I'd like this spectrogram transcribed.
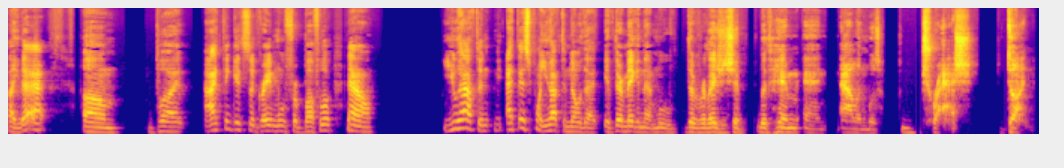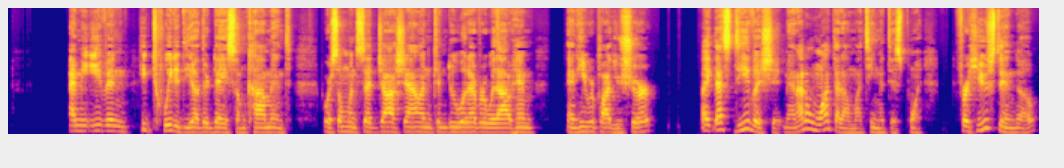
like that. Um, but I think it's a great move for Buffalo. Now, you have to at this point you have to know that if they're making that move, the relationship with him and Allen was trash. Done. I mean, even he tweeted the other day some comment where someone said Josh Allen can do whatever without him, and he replied, "You sure?" Like that's diva shit, man. I don't want that on my team at this point. For Houston, though,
